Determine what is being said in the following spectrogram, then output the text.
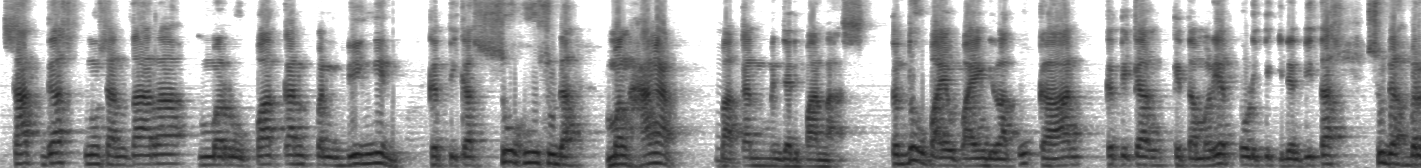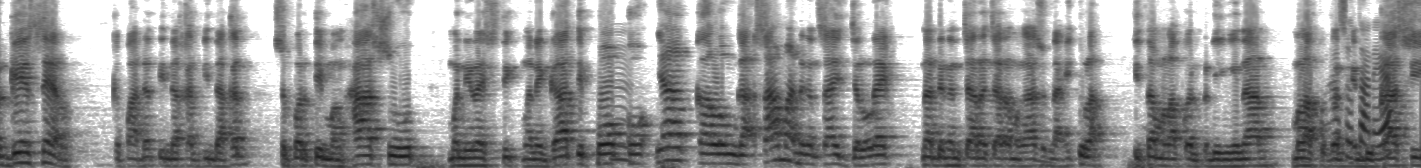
Satgas Nusantara merupakan pendingin ketika suhu sudah menghangat bahkan menjadi panas. Tentu upaya-upaya yang dilakukan ketika kita melihat politik identitas sudah bergeser kepada tindakan-tindakan seperti menghasut, menilai stigma negatif. Pokoknya kalau nggak sama dengan saya jelek, nah dengan cara-cara menghasut, nah itulah kita melakukan pendinginan, melakukan Penghasutan, ya? edukasi,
